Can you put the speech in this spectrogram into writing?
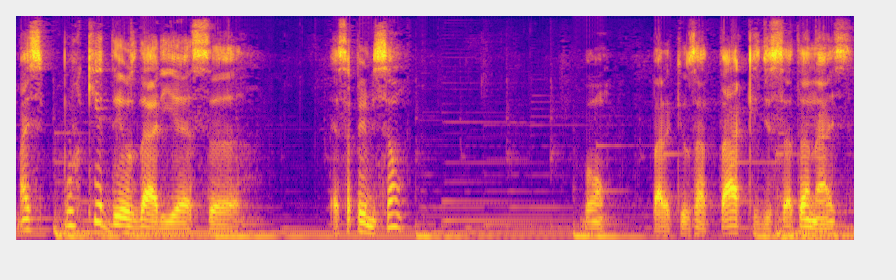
Mas por que Deus daria essa essa permissão? Bom, para que os ataques de Satanás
